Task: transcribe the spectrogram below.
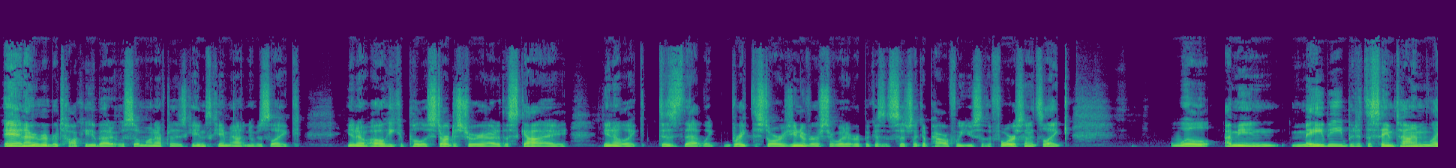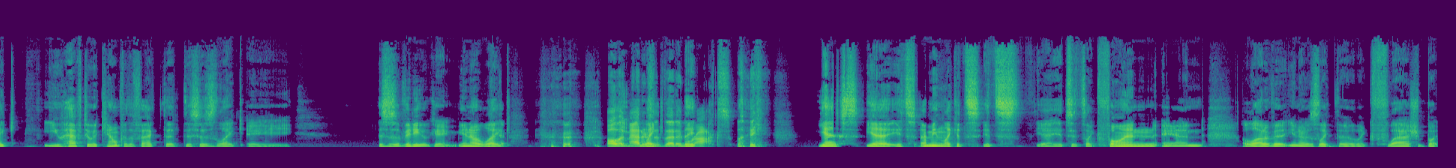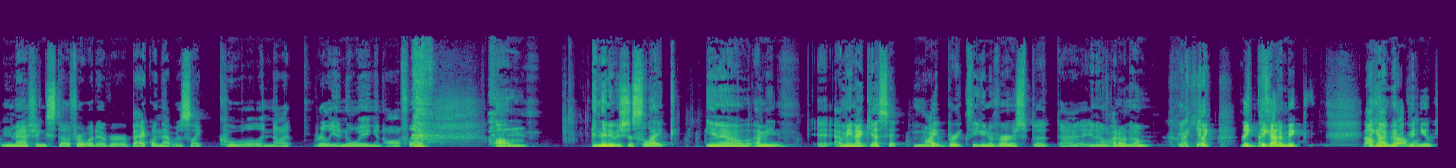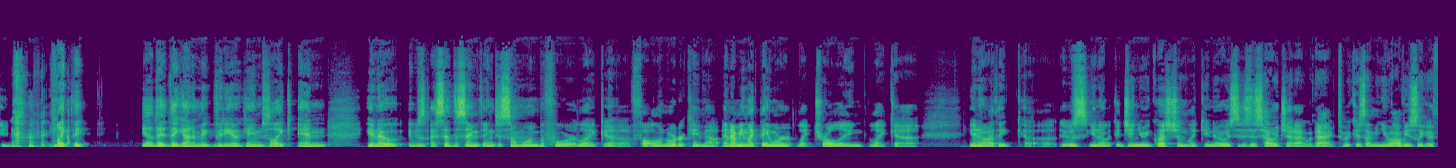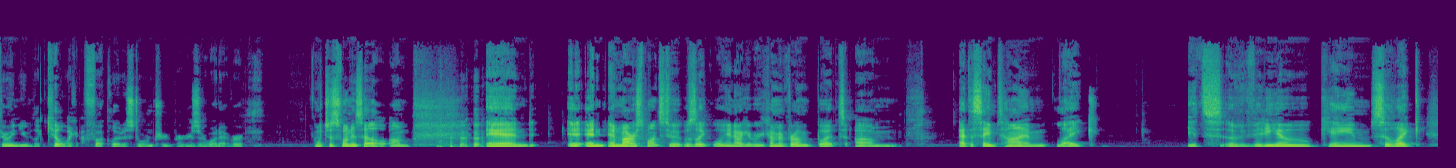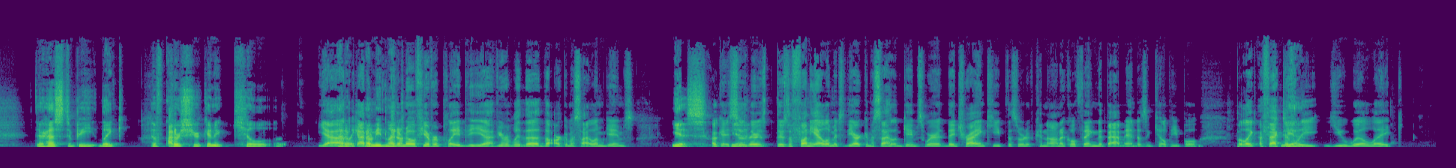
and I remember talking about it with someone after those games came out, and it was like, you know, oh, he could pull a star destroyer out of the sky, you know, like does that like break the Star Wars universe or whatever because it's such like a powerful use of the Force? And it's like, well, I mean, maybe, but at the same time, like you have to account for the fact that this is like a this is a video game, you know, like all that matters like, is that it they- rocks like Yes, yeah, it's I mean like it's it's yeah, it's it's like fun and a lot of it, you know, is like the like flash button mashing stuff or whatever back when that was like cool and not really annoying and awful. um and then it was just like, you know, I mean eh, I mean, I guess it might break the universe, but uh, you know, I don't know. It, Yeah, like they they got to make they got to make problem video games. Like they Yeah, they they got to make video games like and you know it was I said the same thing to someone before like uh Fallen Order came out and I mean like they weren't like trolling like uh you know I think uh it was you know like a genuine question like you know is is this how a Jedi would act? Because I mean you obviously go through and you like kill like a fuckload of stormtroopers or whatever which is fun as hell um and and and my response to it was like well you know I get where you're coming from but um at the same time, like it's a video game, so like there has to be like of course you're gonna kill uh, Yeah, I don't- like I I don't. I, mean, like- don't know if you ever played the. Uh, have you ever played the the Arkham Asylum games? yes. Okay, so Yeah. there's there's a funny element to the Arkham Asylum games where they try and keep the sort of canonical thing that Batman doesn't kill people, but like effectively you will like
